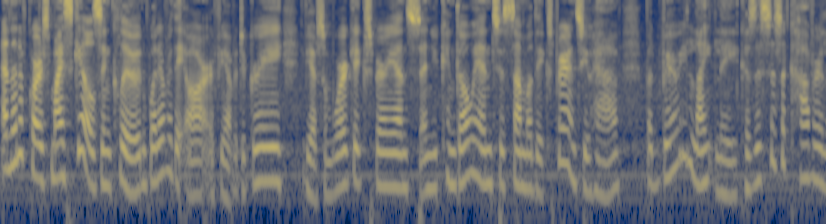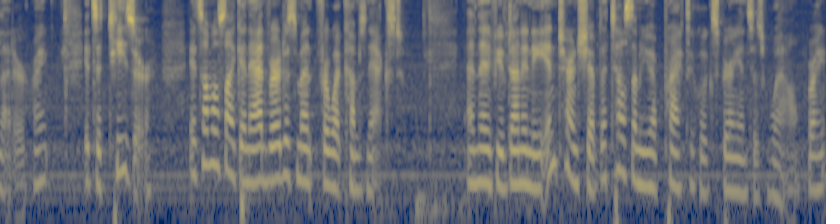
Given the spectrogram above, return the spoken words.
and then, of course, my skills include whatever they are. If you have a degree, if you have some work experience, and you can go into some of the experience you have, but very lightly, because this is a cover letter, right? It's a teaser. It's almost like an advertisement for what comes next. And then if you've done any internship, that tells them you have practical experience as well, right?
